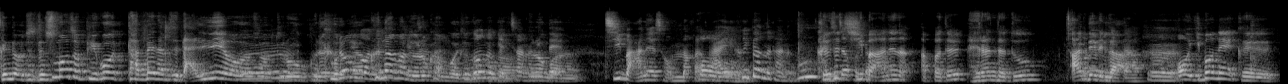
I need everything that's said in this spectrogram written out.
근데 어쨌든 숨어서 피고 담배 냄새 난리여서 들어오고 그랬거든요 그런 거는 그나마 괜찮아요. 노력한 거죠 그거는 그런 괜찮은데 그런 거는. 집 안에서 엄마가 어. 아예 흡연을 하는 거. 그래서 집. 안에 아빠들 베란다도 안 됩니다. 됩니다. 어 이번에 그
